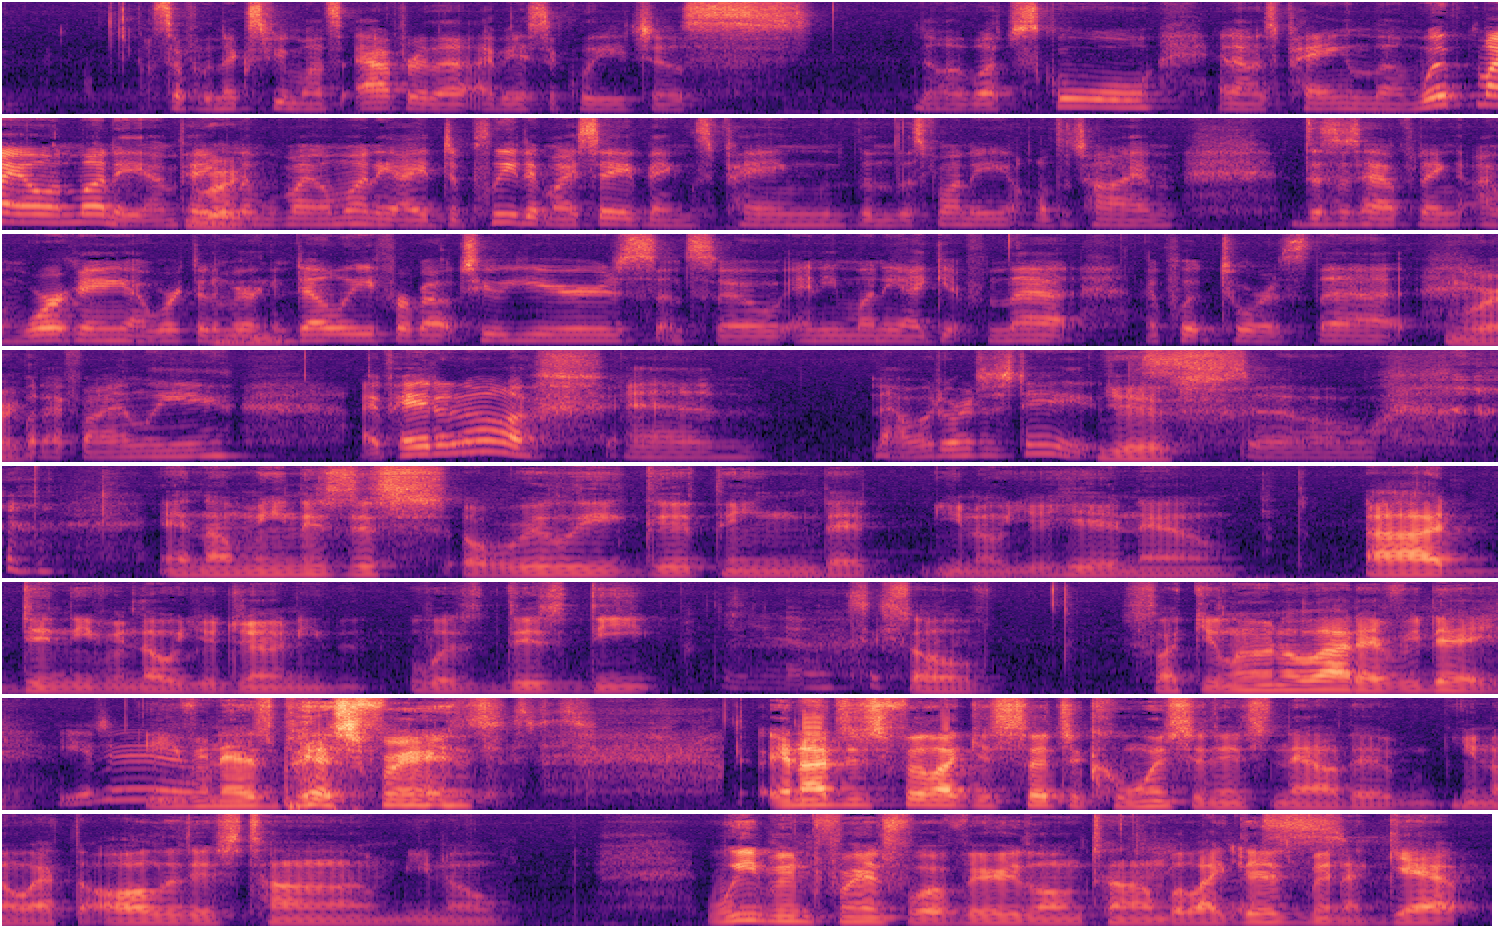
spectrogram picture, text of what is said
So for the next few months after that, I basically just you know, left school and I was paying them with my own money. I'm paying right. them with my own money. I depleted my savings, paying them this money all the time. This is happening. I'm working. I worked at American mm-hmm. Deli for about two years, and so any money I get from that, I put towards that. Right. But I finally, I paid it off, and now at Georgia State. Yes. So. and I mean, it's just a really good thing that you know you're here now I didn't even know your journey was this deep. Yeah. So it's like you learn a lot every day. You do. Even as best friends. and I just feel like it's such a coincidence now that, you know, after all of this time, you know, we've been friends for a very long time, but like yes. there's been a gap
